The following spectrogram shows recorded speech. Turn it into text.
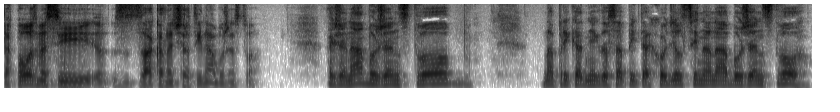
Tak povedzme si základné črty náboženstva. Takže náboženstvo, napríklad niekto sa pýta, chodil si na náboženstvo?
